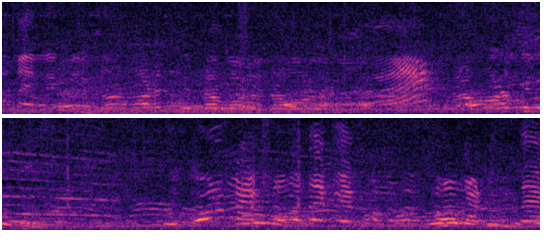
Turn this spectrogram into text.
পাতিলের ওটা নিয়ে এসে দেন তাকে গরম এক সময় থাকে এখন গরম একটু দে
